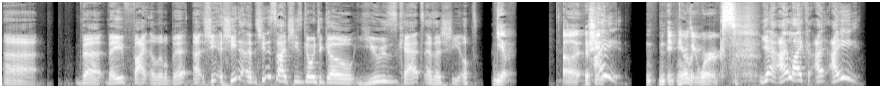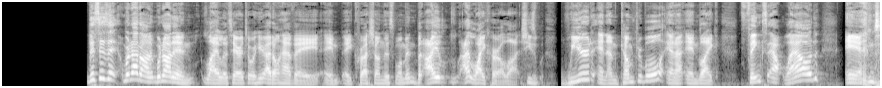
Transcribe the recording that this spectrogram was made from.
Uh, the they fight a little bit. Uh, she she uh, she decides she's going to go use Katz as a shield. Yep. Uh, she I it nearly works. yeah, I like I I this isn't we're not on we're not in Lila territory here. I don't have a, a a crush on this woman, but I I like her a lot. She's weird and uncomfortable and I, and like thinks out loud and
